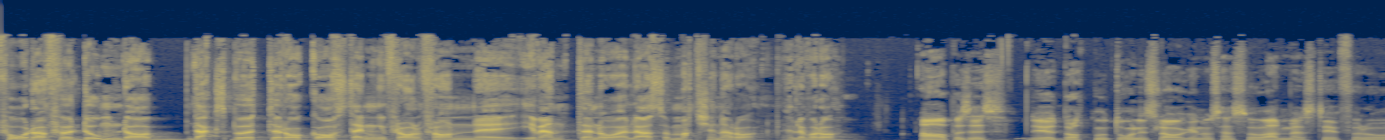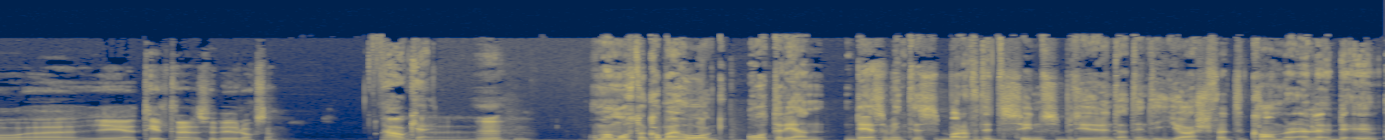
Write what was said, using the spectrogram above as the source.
får de för dom då? Dagsböter och avstängning från, från eventen då? Eller alltså matcherna då? Eller vadå? Ja, precis. Det är ett brott mot ordningslagen och sen så anmäls det för att eh, ge tillträdesförbud också. Ja, okej. Mm. Och man måste komma ihåg, återigen, det som inte, bara för att det inte syns så betyder det inte att det inte görs. För att kameror, eller det,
